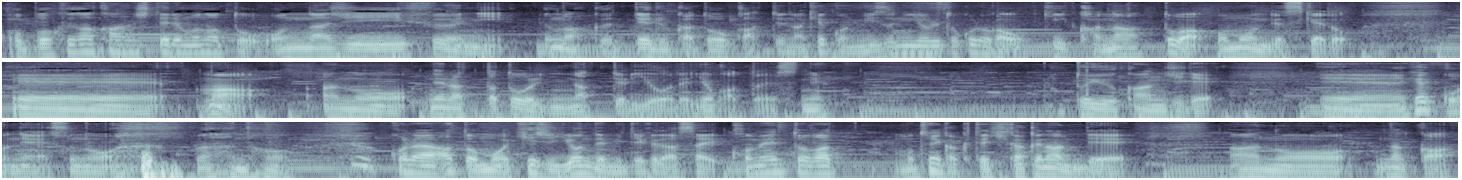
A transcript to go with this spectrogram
こう僕が感じてるものと同じ風にうまく出るかどうかっていうのは結構水によるところが大きいかなとは思うんですけど、えー、まああの狙った通りになってるようで良かったですね。という感じで、えー、結構ねその あのこれあともう記事読んでみてください。コメントがもうとにかく的確なんであのなんか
